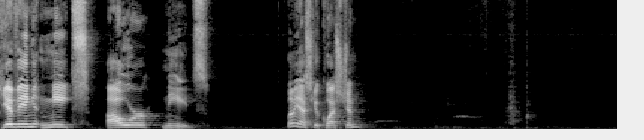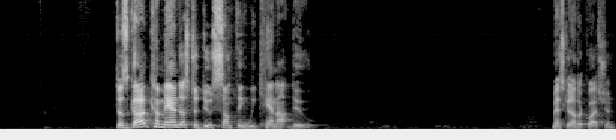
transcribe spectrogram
Giving meets our needs. Let me ask you a question. Does God command us to do something we cannot do? Let me ask another question.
